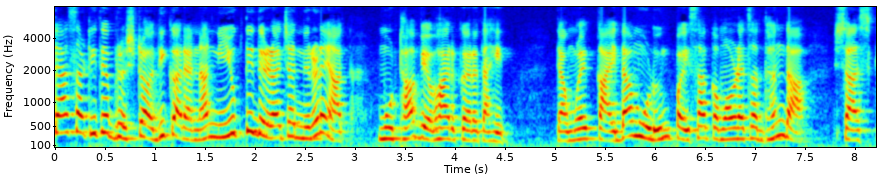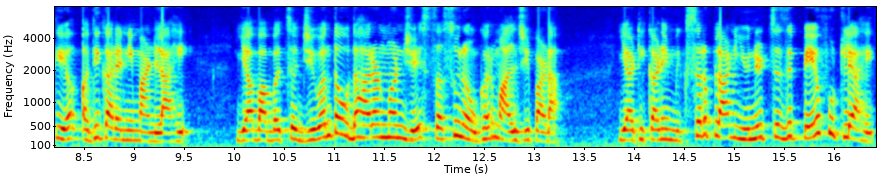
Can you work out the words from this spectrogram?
त्यासाठी ते भ्रष्ट अधिकाऱ्यांना नियुक्ती देण्याच्या निर्णयात मोठा व्यवहार करत आहेत. त्यामुळे कायदा मोडून पैसा कमावण्याचा धंदा शासकीय अधिकाऱ्यांनी मांडला आहे. याबाबतचं जिवंत उदाहरण म्हणजे ससून अवघर मालजीपाडा. या ठिकाणी मिक्सर प्लांट युनिटचे जे पेव फुटले आहेत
